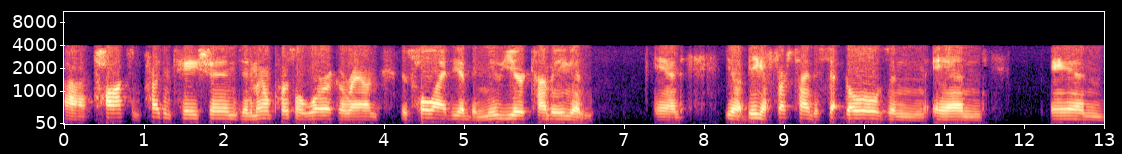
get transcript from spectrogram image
uh, talks and presentations and my own personal work around this whole idea of the new year coming and and you know, being a fresh time to set goals and and and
